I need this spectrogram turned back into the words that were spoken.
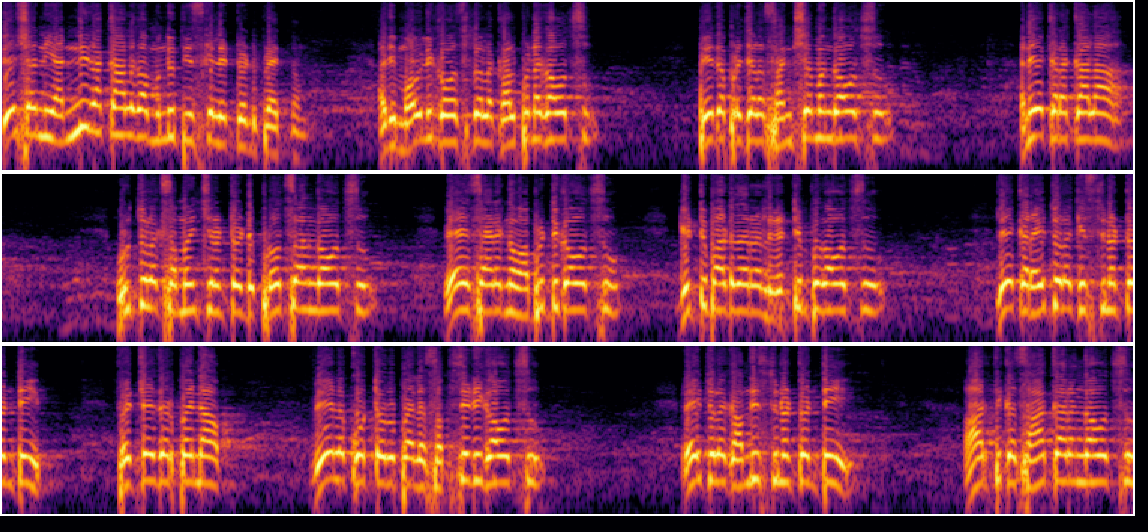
దేశాన్ని అన్ని రకాలుగా ముందుకు తీసుకెళ్ళేటువంటి ప్రయత్నం. అది మౌలిక వసతుల కల్పన కావచ్చు పేద ప్రజల సంక్షేమం కావచ్చు అనేక రకాల వృత్తులకు సంబంధించినటువంటి ప్రోత్సాహం కావచ్చు వ్యవసాయ రంగం అభివృద్ధి కావచ్చు గిట్టుబాటు ధరలు రెట్టింపు కావచ్చు లేక రైతులకు ఇస్తున్నటువంటి ఫెర్టిలైజర్ పైన వేల కోట్ల రూపాయల సబ్సిడీ కావచ్చు రైతులకు అందిస్తున్నటువంటి ఆర్థిక సహకారం కావచ్చు.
